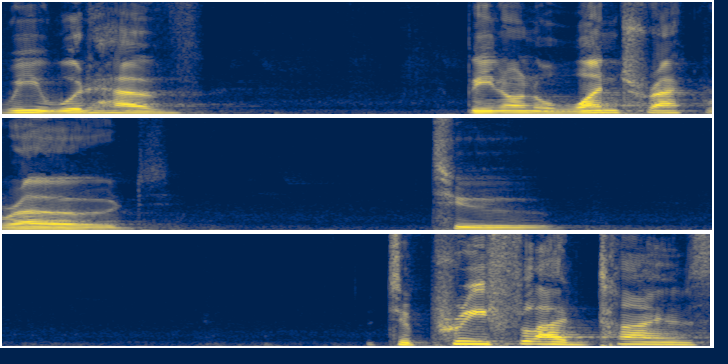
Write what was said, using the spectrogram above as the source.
we would have been on a one track road to, to pre flood times,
